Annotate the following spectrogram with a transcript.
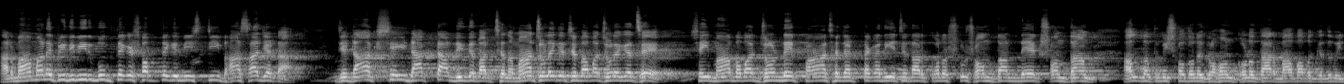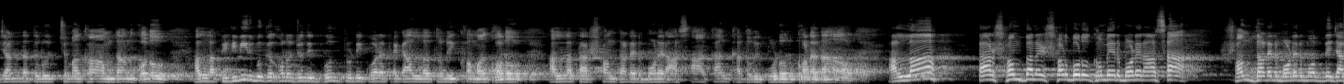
আর মা মানে পৃথিবীর বুক থেকে সব থেকে মিষ্টি ভাষা যেটা যে ডাক সেই ডাকটা আর দিতে পারছে না। মা চলে গেছে, বাবা চলে গেছে। সেই মা বাবার জন্য পাঁচ হাজার টাকা দিয়েছে, তার কোনো সুসন্তান নেক সন্তান। আল্লাহ তুমি সদনে গ্রহণ করো, তার মা বাবাকে তুমি জান্নাতের উচ্চ মাকাম দান করো। আল্লাহ পৃথিবীর বুকে কোনো যদি ভুল ত্রুটি করে থাকে, আল্লাহ তুমি ক্ষমা করো। আল্লাহ তার সন্তানের মনের আশা, আকাঙ্ক্ষা তুমি পূরণ করে দাও। আল্লাহ তার সন্তানের সর্বরকমের মনের আশা সন্তানের মনের মধ্যে যা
